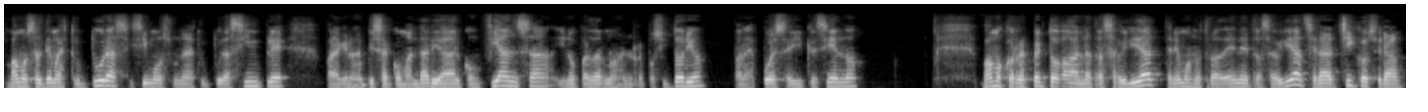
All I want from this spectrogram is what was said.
Vamos al tema de estructuras, hicimos una estructura simple para que nos empiece a comandar y a dar confianza y no perdernos en el repositorio para después seguir creciendo. Vamos con respecto a la trazabilidad, tenemos nuestro ADN de trazabilidad, será chico, será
